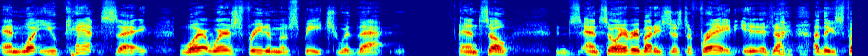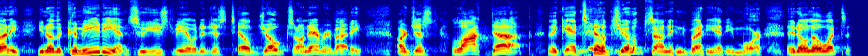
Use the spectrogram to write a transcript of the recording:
and what you can't say. Where, where's freedom of speech with that? And so and so everybody's just afraid. It, it, I think it's funny. You know, the comedians who used to be able to just tell jokes on everybody are just locked up. They can't tell jokes on anybody anymore. They don't know what, to,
